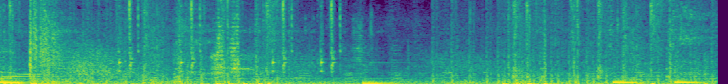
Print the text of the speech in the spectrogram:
Thank you.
